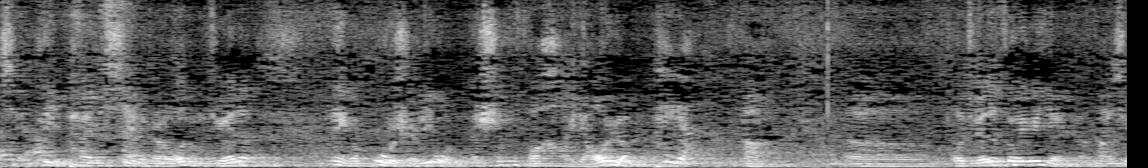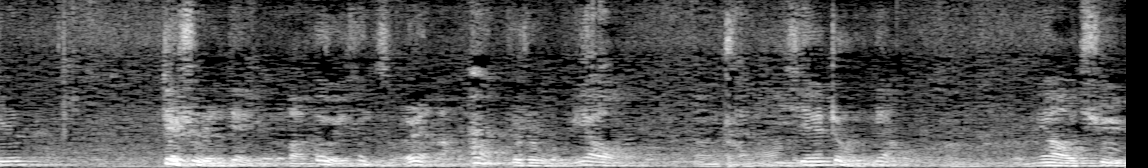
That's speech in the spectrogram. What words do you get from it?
前自己拍的戏的时候，我总觉得那个故事离我们的生活好遥远。太远了。啊，呃，我觉得作为一个演员嘛，其实电视人、电影人吧，都有一份责任啊。嗯。就是我们要嗯传递一些正能量，嗯，我们要去。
